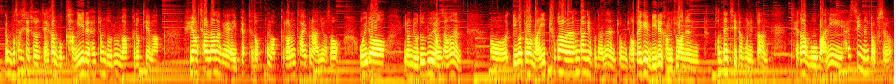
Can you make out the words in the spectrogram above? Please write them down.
근데 뭐 사실 저 내가 뭐 강의를 할 정도로 막 그렇게 막 휘황찬란하게 이펙트 넣고 막 그러는 타입은 아니어서 오히려 이런 유튜브 영상은 어, 이것저것 많이 추가를 한다기보다는 좀 여백의 미를 강조하는 컨텐츠이다 보니까 제가 뭐 많이 할 수 있는 게 없어요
